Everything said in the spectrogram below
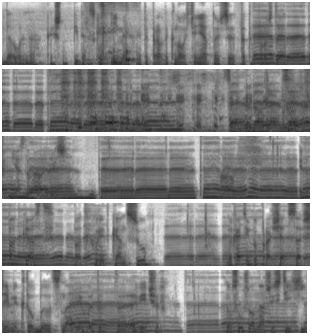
довольно, конечно, пидорское имя. Это, правда, к новости не относится. Это просто... Слушай, не останавливайся. Этот подкаст подходит к концу. Мы хотим попрощаться со всеми, кто был с нами в этот э, вечер, кто слушал наши стихи,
